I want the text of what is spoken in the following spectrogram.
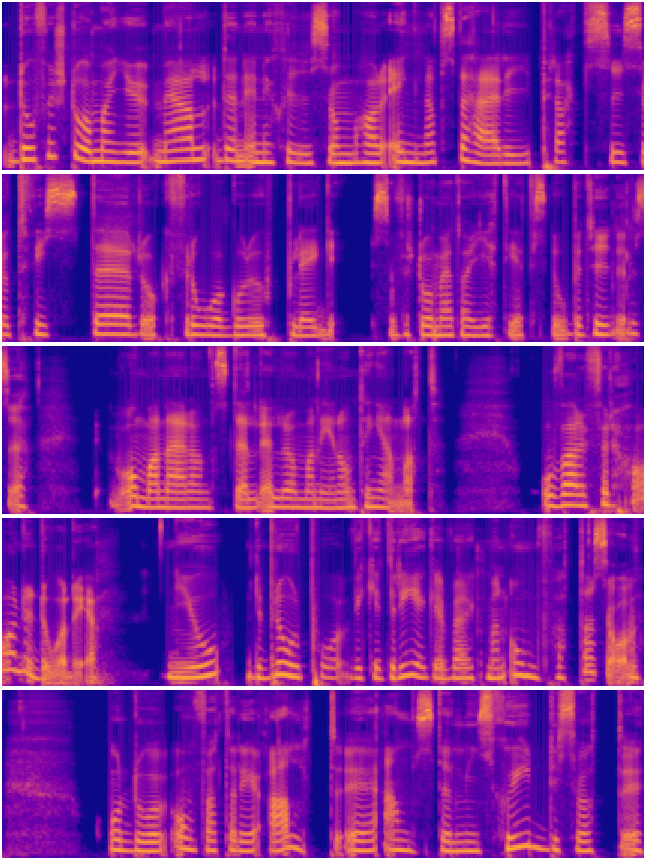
då förstår man ju med all den energi som har ägnats det här i praxis och tvister och frågor och upplägg så förstår man att det har jätte- jättestor betydelse om man är anställd eller om man är någonting annat. Och varför har det då det? Jo, det beror på vilket regelverk man omfattas av. Och då omfattar det allt. Eh, anställningsskydd, så att eh,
